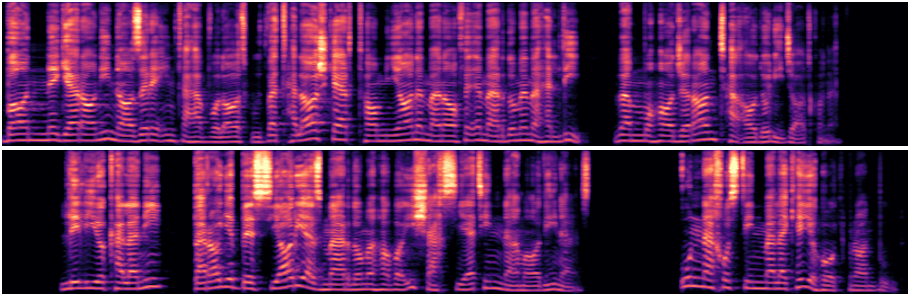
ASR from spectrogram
با نگرانی ناظر این تحولات بود و تلاش کرد تا میان منافع مردم محلی و مهاجران تعادل ایجاد کند. لیلیو کلانی برای بسیاری از مردم هوایی شخصیتی نمادین است. اون نخستین ملکه حکمران بود.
